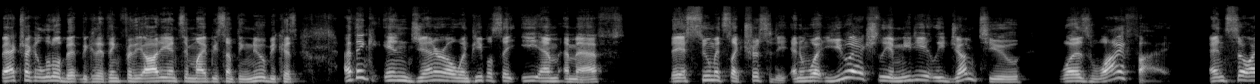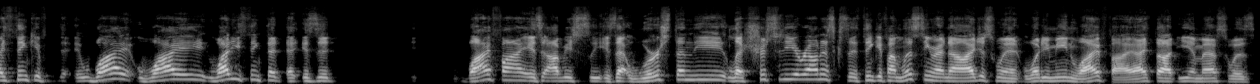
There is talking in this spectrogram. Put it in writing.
backtrack a little bit because I think for the audience it might be something new. Because I think in general, when people say EMF, they assume it's electricity, and what you actually immediately jump to was Wi-Fi. And so I think if eh, why why why do you think that eh, it Wi-Fi is obviously is that worse than the electricity around us? Because I think if I'm listening right now, I just went, "What do you mean Wi-Fi?" I thought EMF was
